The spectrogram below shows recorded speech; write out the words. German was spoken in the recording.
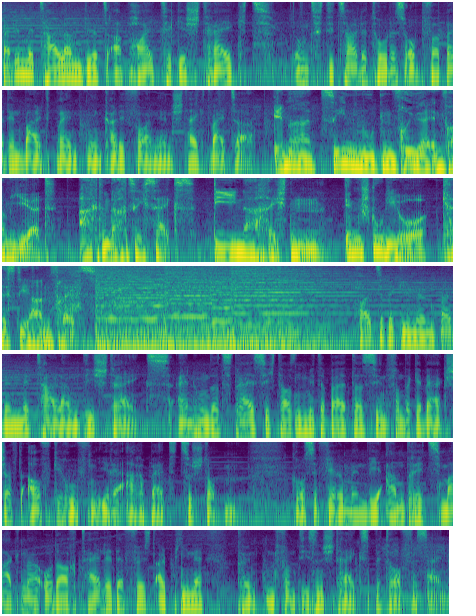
Bei den Metallern wird ab heute gestreikt und die Zahl der Todesopfer bei den Waldbränden in Kalifornien steigt weiter. Immer 10 Minuten früher informiert. 88.6 Die Nachrichten. Im Studio Christian Fritz. Heute beginnen bei den Metallern die Streiks. 130.000 Mitarbeiter sind von der Gewerkschaft aufgerufen, ihre Arbeit zu stoppen. Große Firmen wie Andritz, Magna oder auch Teile der Föstalpine könnten von diesen Streiks betroffen sein.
